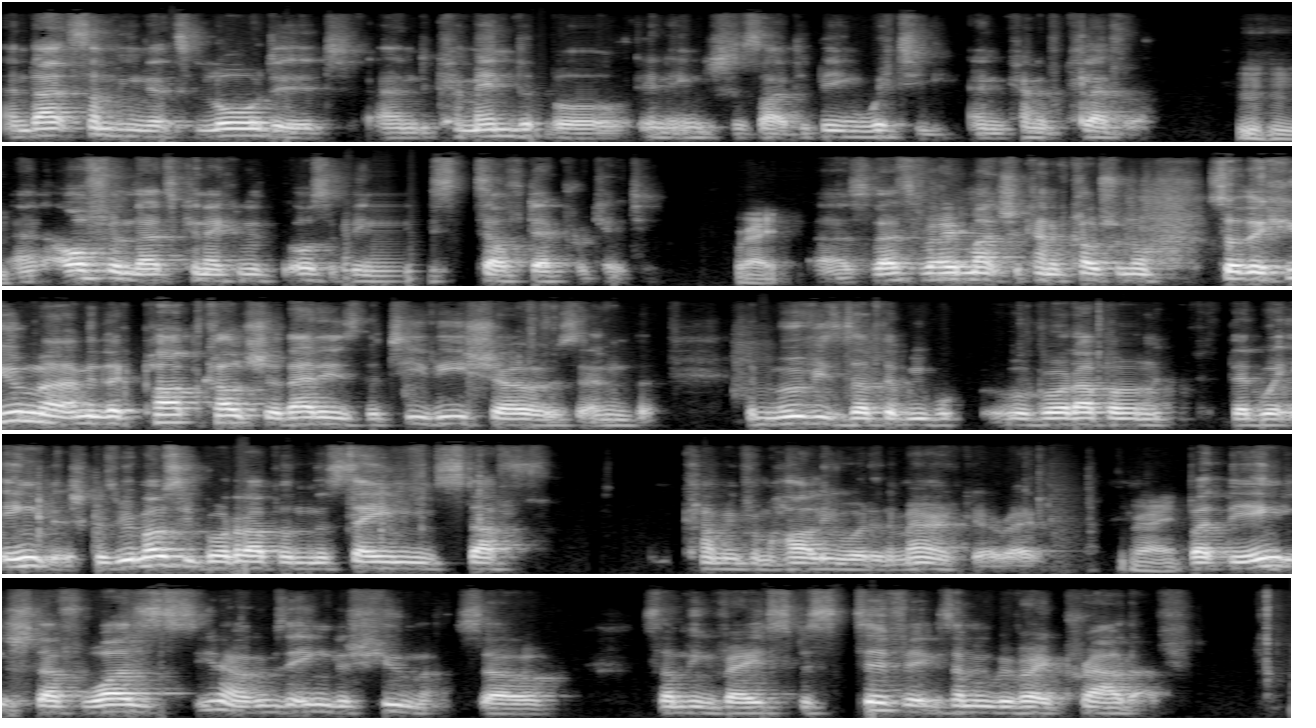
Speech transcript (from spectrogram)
And that's something that's lauded and commendable in English society, being witty and kind of clever. Mm-hmm. And often that's connected with also being self deprecating. Right. Uh, so that's very much a kind of cultural norm. So the humor, I mean, the pop culture, that is the TV shows and the, the movies stuff that we w- were brought up on that were English, because we mostly brought up on the same stuff coming from Hollywood in America, right? Right. But the English stuff was, you know, it was English humor. So something very specific, something we're very proud of.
